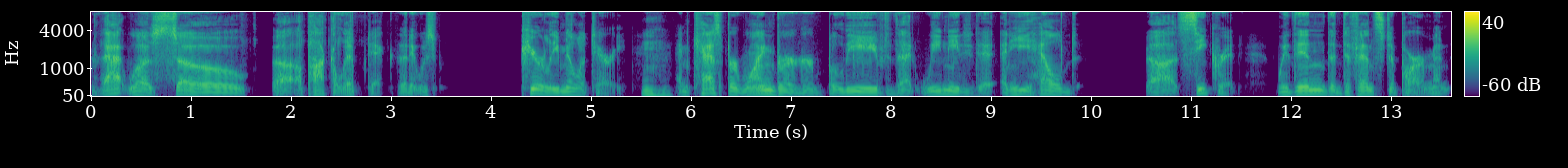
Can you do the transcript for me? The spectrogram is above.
that was so uh, apocalyptic that it was purely military. Mm-hmm. And Caspar Weinberger believed that we needed it, and he held uh, secret within the Defense Department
